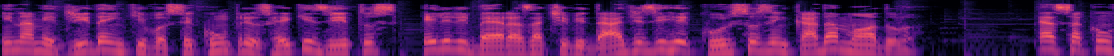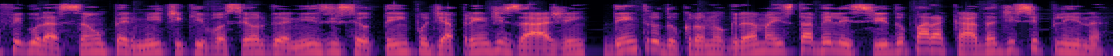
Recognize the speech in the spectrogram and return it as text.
e na medida em que você cumpre os requisitos, ele libera as atividades e recursos em cada módulo. Essa configuração permite que você organize seu tempo de aprendizagem, dentro do cronograma estabelecido para cada disciplina.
